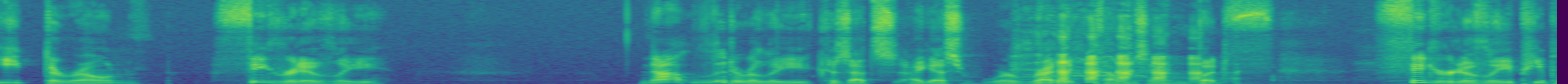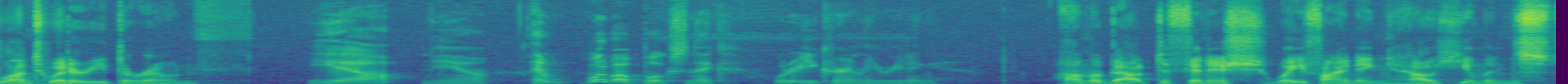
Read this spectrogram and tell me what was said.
eat their own figuratively, not literally, because that's, I guess, where Reddit comes in, but f- figuratively, people on Twitter eat their own. Yeah, yeah. And what about books, Nick? What are you currently reading? I'm about to finish wayfinding how humans,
